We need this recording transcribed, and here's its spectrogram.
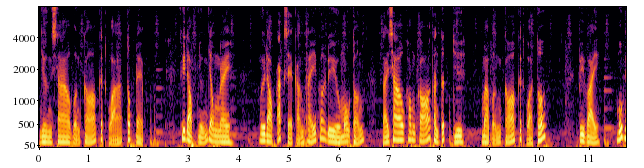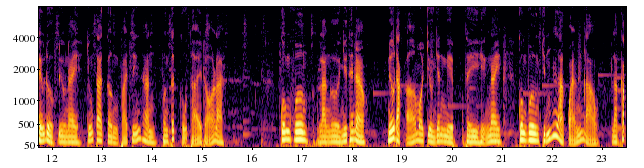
nhưng sao vẫn có kết quả tốt đẹp. Khi đọc những dòng này, người đọc ắt sẽ cảm thấy có điều mâu thuẫn. Tại sao không có thành tích gì mà vẫn có kết quả tốt? Vì vậy, Muốn hiểu được điều này, chúng ta cần phải tiến hành phân tích cụ thể rõ là Quân vương là người như thế nào? Nếu đặt ở môi trường doanh nghiệp thì hiện nay quân vương chính là quản đạo, là cấp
